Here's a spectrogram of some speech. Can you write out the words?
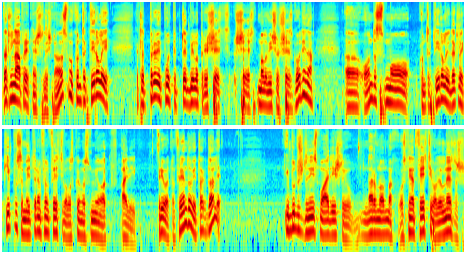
Dakle, napraviti nešto slično. Onda smo kontaktirali, dakle, prvi put, to je bilo prije šest, šest malo više od šest godina, uh, onda smo kontaktirali, dakle, ekipu sa Mediterranean Film Festivala s kojima smo mi ovako, ajde, privatno frendovi i tako dalje. I budući da nismo, ajde, išli, naravno, odmah osnijati festival, jer ne znaš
